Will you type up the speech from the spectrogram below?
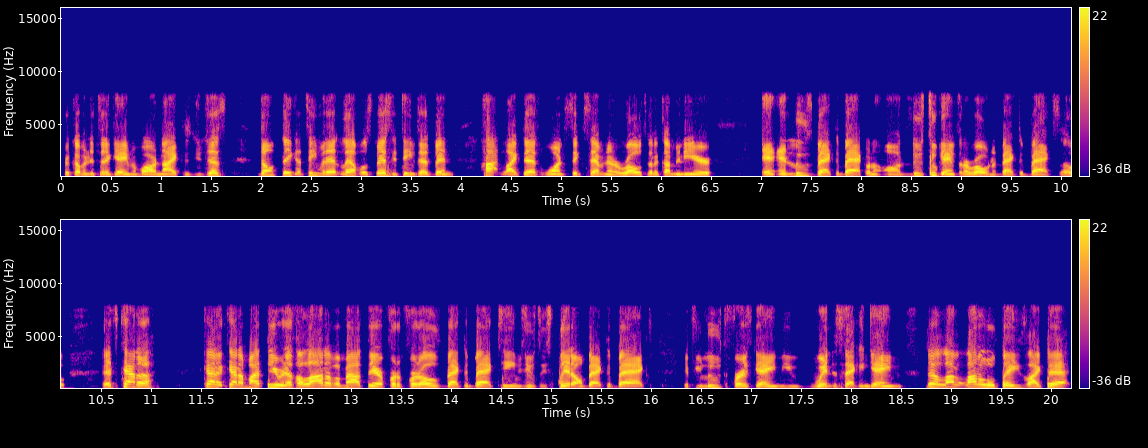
for coming into the game tomorrow night because you just don't think a team of that level, especially teams that's been hot like that, won six, seven in a row, is going to come in here and, and lose back to back on, on lose two games in a row on the back to back. So it's kind of kind of kind of my theory. There's a lot of them out there for for those back to back teams usually split on back to backs. If you lose the first game, you win the second game. There's a lot, a lot of little things like that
